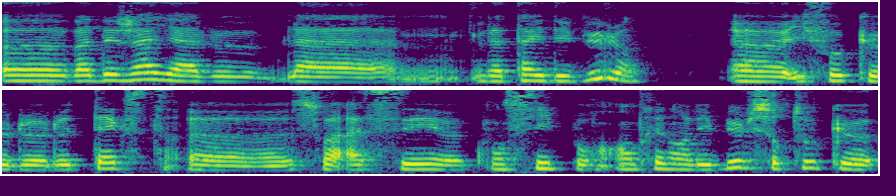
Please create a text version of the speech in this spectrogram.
euh, bah déjà, il y a le, la, la taille des bulles. Euh, il faut que le, le texte soit assez concis pour entrer dans les bulles, surtout que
